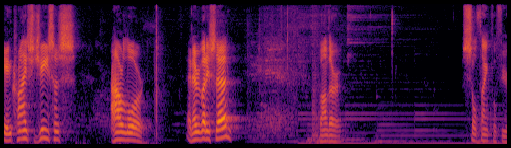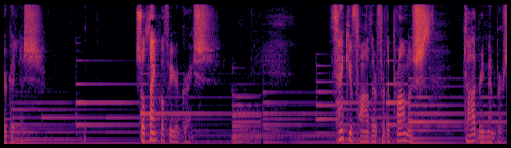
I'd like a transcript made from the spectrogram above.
in Christ Jesus our Lord. And everybody said, Amen. Father, so thankful for your goodness. So thankful for your grace. Thank you, Father, for the promise God remembers.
